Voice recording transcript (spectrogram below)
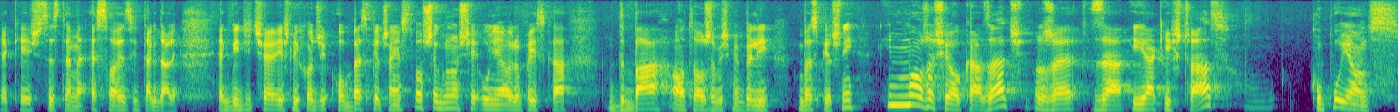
jakieś systemy SOS i tak dalej. Jak widzicie, jeśli chodzi o bezpieczeństwo, w szczególności Unia Europejska dba o to, żebyśmy byli bezpieczni i może się okazać, że za jakiś czas, kupując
